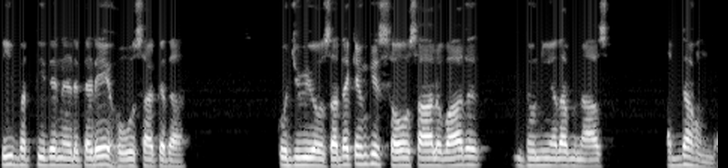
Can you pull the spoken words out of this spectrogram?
30 32 ਦੇ ਨੇੜੇ ਤੇੜੇ ਹੋ ਸਕਦਾ। ਕੁਝ ਵੀ ਹੋ ਸਕਦਾ, ਕਿਉਂਕਿ 100 ਸਾਲ ਬਾਅਦ ਦੁਨੀਆ ਦਾ ਵਿਨਾਸ਼ ਅੱਧਾ ਹੁੰਦਾ।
